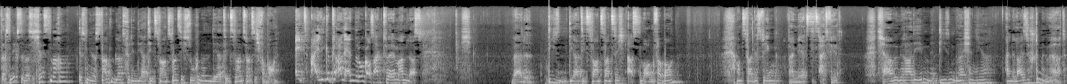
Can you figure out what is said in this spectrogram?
das nächste, was ich jetzt mache, ist mir das Datenblatt für den DAT22 suchen und den DAT22 verbauen. Eilige Planänderung aus aktuellem Anlass. Ich werde diesen DAT22 erst morgen verbauen. Und zwar deswegen, weil mir jetzt die Zeit fehlt. Ich habe gerade eben mit diesem Öhrchen hier eine leise Stimme gehört.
